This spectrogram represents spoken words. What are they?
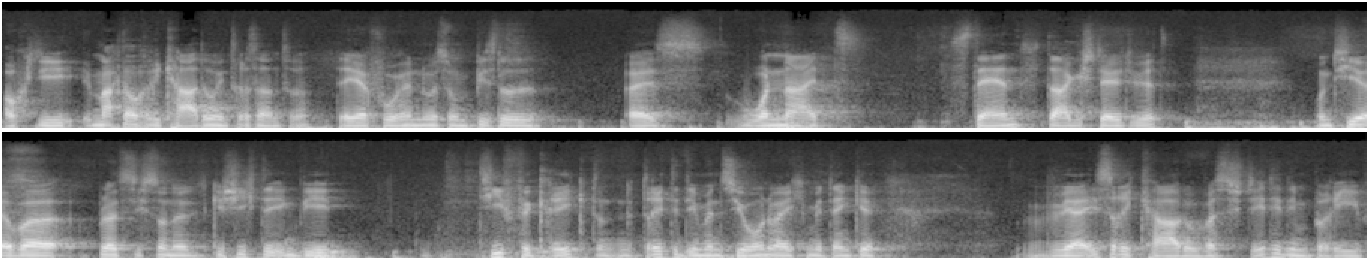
Auch die, macht auch Ricardo interessant, so, der ja vorher nur so ein bisschen als One-Night-Stand dargestellt wird. Und hier aber plötzlich so eine Geschichte irgendwie Tiefe kriegt und eine dritte Dimension, weil ich mir denke, wer ist Ricardo? Was steht in dem Brief?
